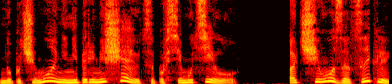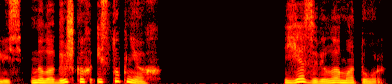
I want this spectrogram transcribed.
Но почему они не перемещаются по всему телу? Отчего зациклились на лодыжках и ступнях? Я завела мотор.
